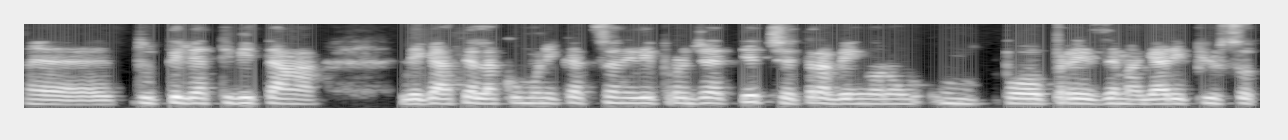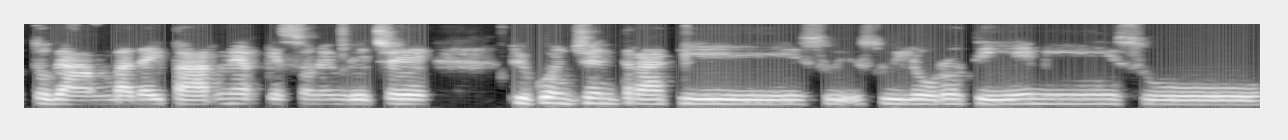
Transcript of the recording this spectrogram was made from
eh, tutte le attività legate alla comunicazione dei progetti, eccetera, vengono un po' prese magari più sotto gamba dai partner che sono invece più concentrati su, sui loro temi, su,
